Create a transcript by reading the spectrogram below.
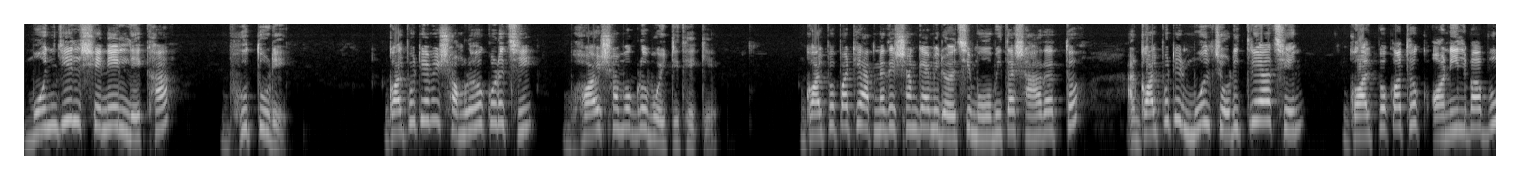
মঞ্জিল সেনের লেখা ভুতুড়ে। গল্পটি আমি সংগ্রহ করেছি ভয় সমগ্র বইটি থেকে। গল্প পাঠে আপনাদের সঙ্গে আমি রয়েছি মৌমিতা শাহাদাত্ত আর গল্পটির মূল চরিত্রে আছেন গল্পকথক অনিল বাবু,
